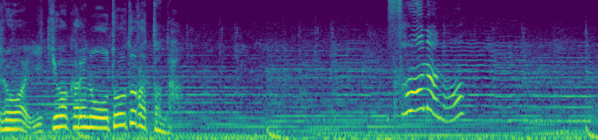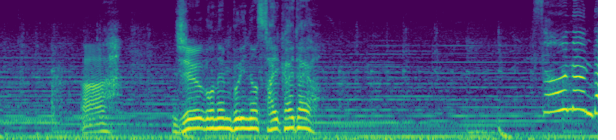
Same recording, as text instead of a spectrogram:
八代は生き別れの弟だったんだ。そうなの？ああ15年ぶりの再会だよ。そうなんだ。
